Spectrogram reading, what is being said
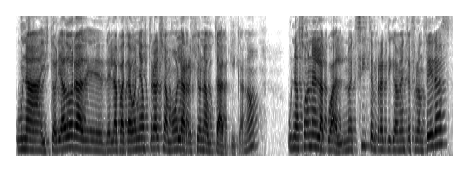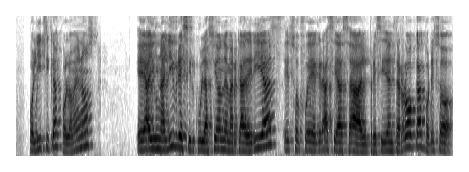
una historiadora de, la Patagonia Austral llamó la región autárquica, ¿no? Una zona en la cual no existen prácticamente fronteras políticas, por lo menos. Eh, hay una libre circulación de mercaderías, eso fue gracias al presidente Roca, por eso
